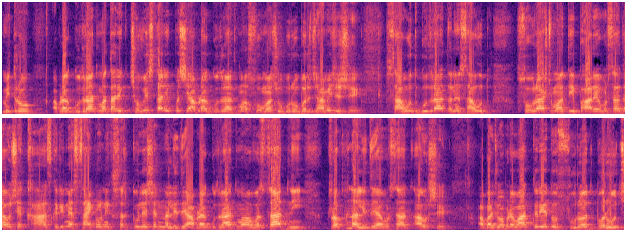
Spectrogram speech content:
મિત્રો, આપણા ગુજરાતમાં તારીખ છવ્વીસ તારીખ પછી આપણા ગુજરાતમાં ચોમાસું બરોબર જામી જશે. સાઉથ ગુજરાત અને સાઉથ સૌરાષ્ટ્રમાં અતિ ભારે વરસાદ આવશે, ખાસ કરીને સાયક્લોનિક સર્ક્યુલેશનના લીધે. આપણા ગુજરાતમાં વરસાદની ટ્રફના લીધે આ વરસાદ આવશે. આ બાજુ આપણે વાત કરીએ તો સુરત ભરૂચ,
